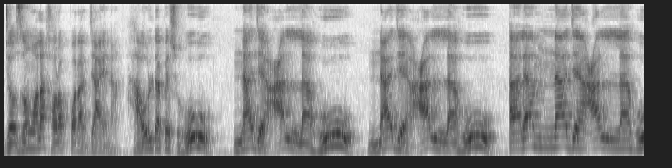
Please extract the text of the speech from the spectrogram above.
জজমওয়ালা হরফ পরা যায় না। হাউলটা পেশ হু না যে আল্লাহু না যে আল্লাহু, আলাম না যে আল্লাহু।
